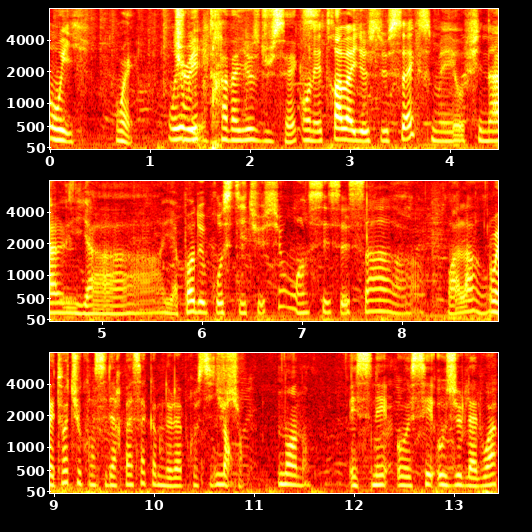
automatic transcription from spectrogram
Oui. Ouais. Oui, Tu oui. es travailleuse du sexe? On est travailleuse du sexe, mais au final, il n'y a, y a pas de prostitution. hein. Si c'est ça, voilà. Ouais, toi, tu considères pas ça comme de la prostitution? Non, non. Et ce n'est, c'est aux yeux de la loi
